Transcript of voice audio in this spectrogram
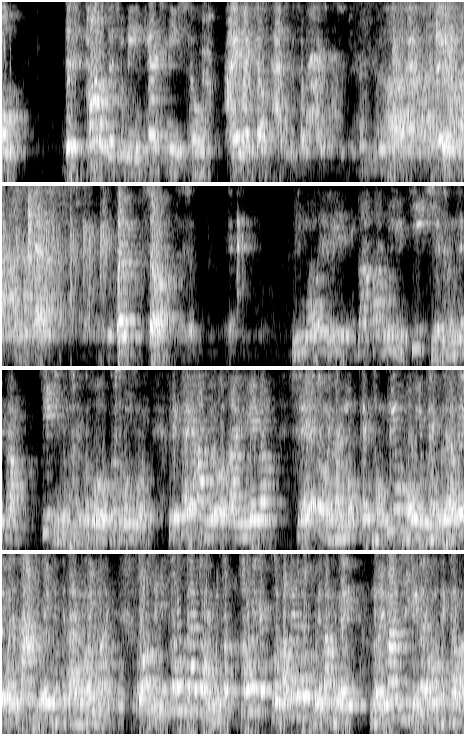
Oh, this part of this will be in Cantonese, so I myself added the subtitles. Uh, yes. But, so, listen, yes. 连我哋你立法会员支持嘅强积金，之前仲提嗰个强供款，你睇下佢嗰个债券基金写到明系目的同标普要平两 A 或者三条 A 平嘅债券可以买，当时啲周街都系会执，后尾一个楼你都冇赔嘅三条 A，雷曼自己都有咁评级啊！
